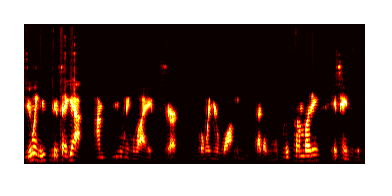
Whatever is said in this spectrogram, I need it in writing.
Doing, you could say, yeah, I'm doing life, sure. But when you're walking, you decide to link with somebody, it changes the game.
